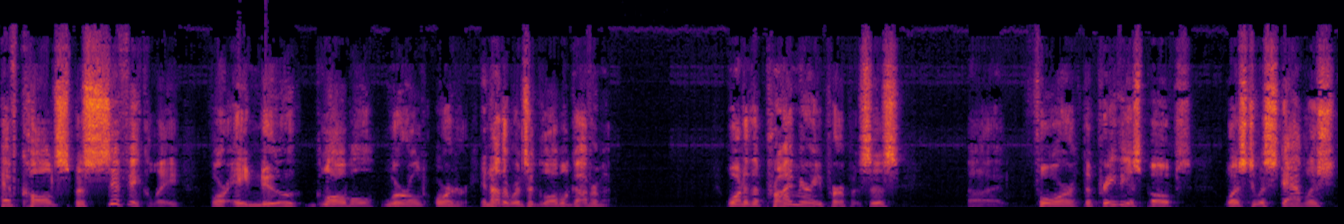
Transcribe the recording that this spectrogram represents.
have called specifically for a new global world order. In other words, a global government. one of the primary purposes Uh, for the previous popes was to establish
